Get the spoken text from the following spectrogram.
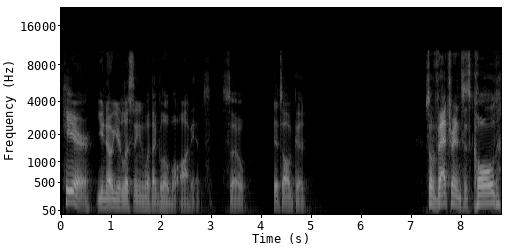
here, you know you're listening with a global audience. So it's all good. So veterans, it's cold.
